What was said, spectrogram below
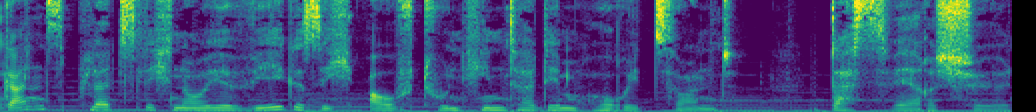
ganz plötzlich neue Wege sich auftun hinter dem Horizont, das wäre schön.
